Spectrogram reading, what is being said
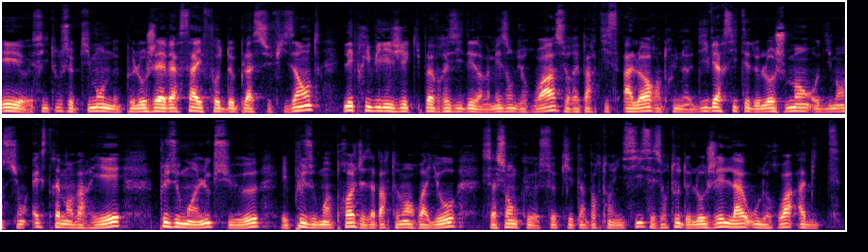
Et euh, si tout ce petit monde ne peut loger à Versailles faute de place suffisante, les privilégiés qui peuvent résider dans la maison du roi se répartissent alors entre une diversité de logements aux dimensions extrêmement variées, plus ou moins luxueux et plus ou moins proches des appartements royaux, sachant que ce qui est important ici, c'est surtout de loger là où le roi habite.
